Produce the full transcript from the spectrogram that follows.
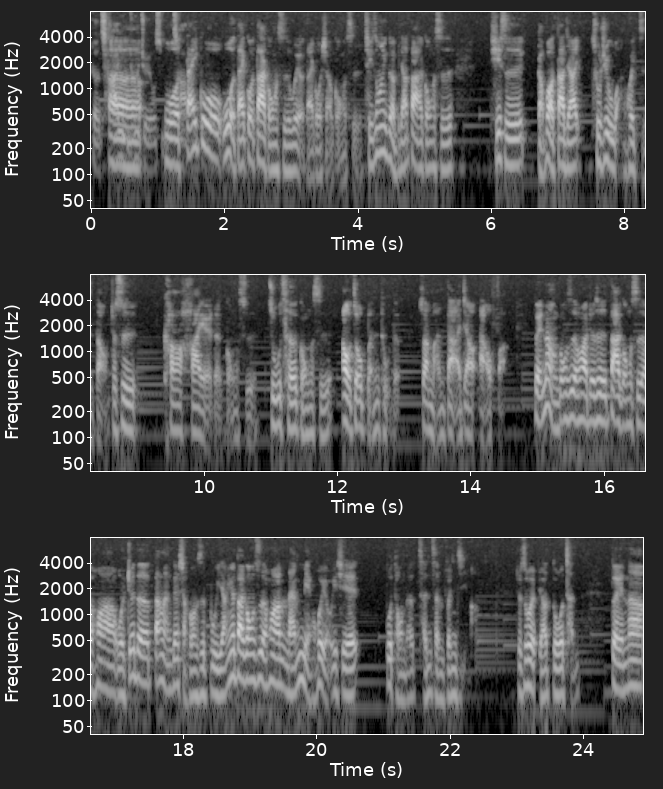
的差异，嗯嗯嗯、你会觉得有什么差？我待过，我有待过大公司，我有待过小公司。其中一个比较大的公司，其实搞不好大家出去玩会知道，就是。Car hire 的公司，租车公司，澳洲本土的算蛮大的，叫 Alpha。对，那种公司的话，就是大公司的话，我觉得当然跟小公司不一样，因为大公司的话难免会有一些不同的层层分级嘛，就是会比较多层。对，那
